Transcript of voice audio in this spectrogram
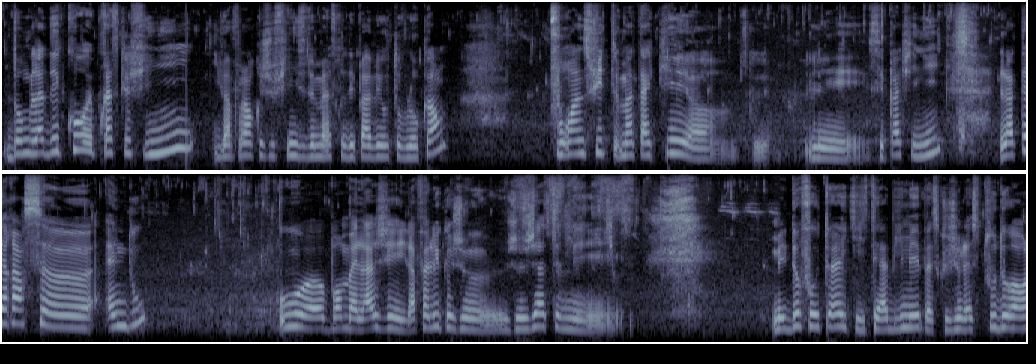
Donc la déco est presque finie, il va falloir que je finisse de mettre des pavés autobloquants pour ensuite m'attaquer, euh, c'est pas fini, la terrasse hindoue où bon ben là il a fallu que je jette mes, mes deux fauteuils qui étaient abîmés parce que je laisse tout dehors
